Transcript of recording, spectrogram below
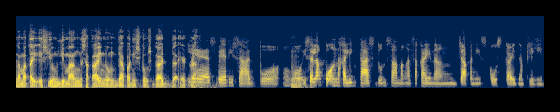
namatay is yung limang sakay ng Japanese Coast Guard uh, aircraft. Yes, very sad po. Oo, Mm. isa lang po ang nakaligtas dun sa mga sakay ng Japanese Coast Guard na plane.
